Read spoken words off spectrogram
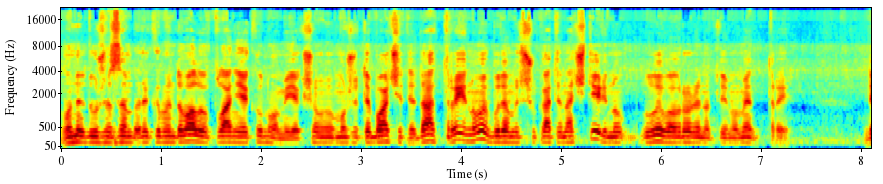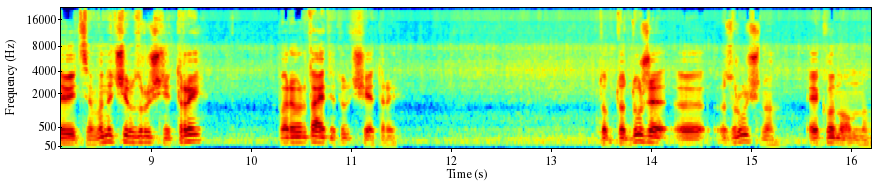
Вони дуже зарекомендували в плані економії. Якщо ви можете бачити, да, 3, ну ми будемо шукати на 4, ну були в Аврорі на той момент 3. Дивіться, вони чим зручні 3, перевертайте тут ще 3. Тобто дуже е, зручно, економно.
